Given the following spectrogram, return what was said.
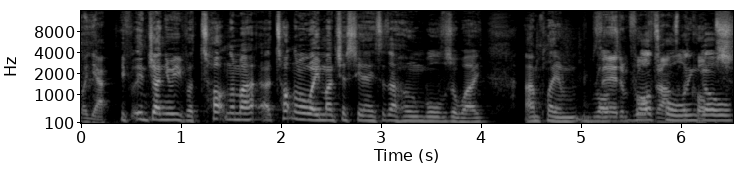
well, yeah. In January, you've got Tottenham. Uh, Tottenham away, Manchester United at home, Wolves away, I'm playing Rod, Rod Hull in goal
